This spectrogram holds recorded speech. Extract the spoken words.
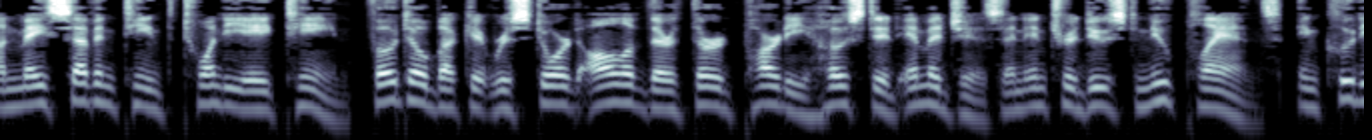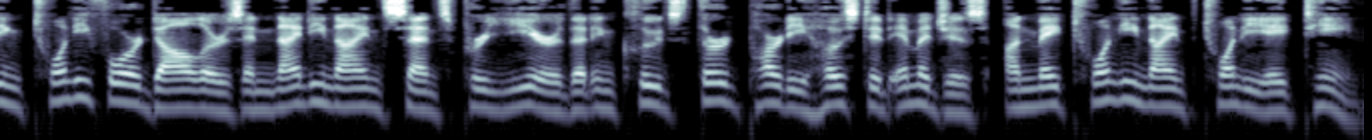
On May 17, 2018, Photobucket restored all of their third party hosted images and introduced new plans, including $24.99 per year that includes third party hosted images. On May 29, 2018,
